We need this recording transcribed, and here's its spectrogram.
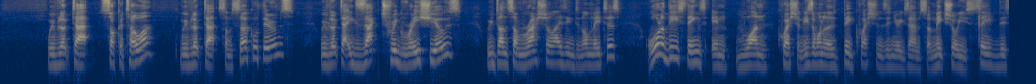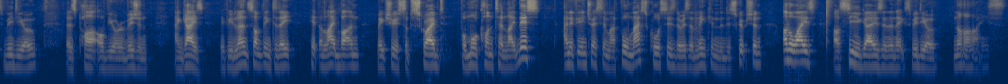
We've looked at SOHCAHTOA. We've looked at some circle theorems. We've looked at exact trig ratios. We've done some rationalizing denominators. All of these things in one question. These are one of those big questions in your exam, so make sure you save this video as part of your revision. And guys, if you learned something today, hit the like button. Make sure you're subscribed for more content like this. And if you're interested in my full maths courses, there is a link in the description. Otherwise, I'll see you guys in the next video. Nice.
